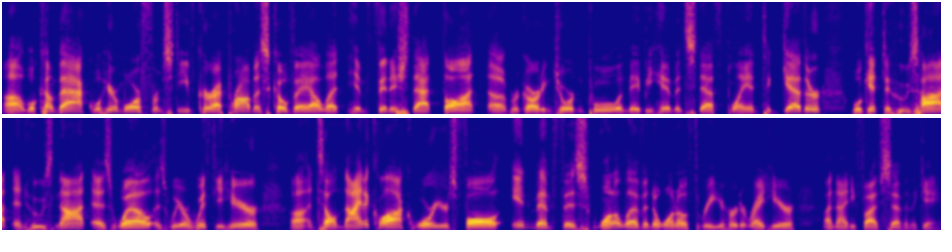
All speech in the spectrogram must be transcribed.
Uh, we'll come back. We'll hear more from Steve Kerr. I promise Covey I'll let him finish that thought uh, regarding Jordan Poole and maybe him and Steph playing together. We'll get to who's hot and who's not as well as we are with you here uh, until 9 o'clock. Warriors fall in Memphis, 111 to 103. You heard it right here on 95-7 the game.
